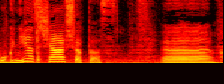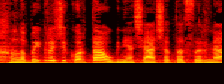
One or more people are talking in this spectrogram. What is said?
Ugnies šešetas. E, labai graži korta ugnies šešetas, ar ne?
